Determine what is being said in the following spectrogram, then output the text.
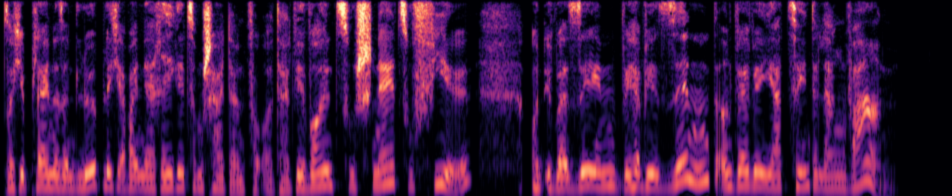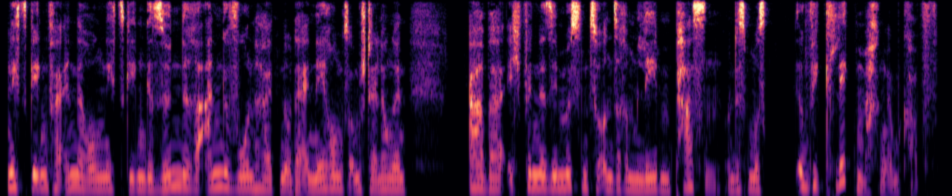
Solche Pläne sind löblich, aber in der Regel zum Scheitern verurteilt. Wir wollen zu schnell zu viel und übersehen, wer wir sind und wer wir jahrzehntelang waren. Nichts gegen Veränderungen, nichts gegen gesündere Angewohnheiten oder Ernährungsumstellungen. Aber ich finde, sie müssen zu unserem Leben passen und es muss irgendwie Klick machen im Kopf.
